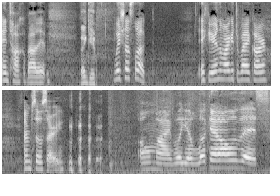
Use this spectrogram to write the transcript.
and talk about it. Thank you. Wish us luck. If you're in the market to buy a car, I'm so sorry. oh my, will you look at all of this?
